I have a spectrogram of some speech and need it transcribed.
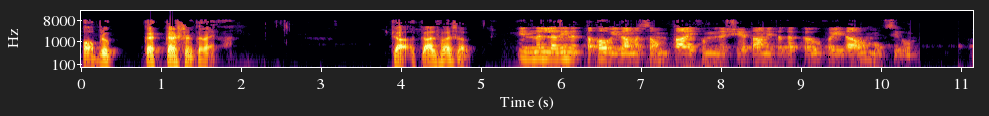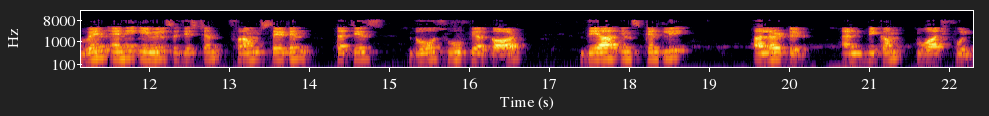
اور اپنے کریکشن کرائیں۔ کیا الفاظ صاحب؟ ان الذين اتقوا اذا مسهم طائف من الشيطان تذكروا فاذا هم مبصرون۔ When any evil suggestion from satan touches those who fear god they are instantly alerted and become watchful.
